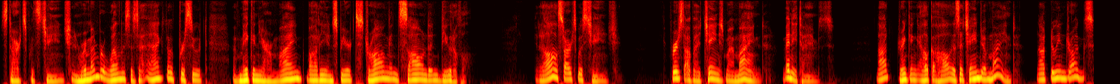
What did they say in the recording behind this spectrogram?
starts with change. And remember, wellness is an active pursuit of making your mind, body, and spirit strong and sound and beautiful. It all starts with change. First off, I changed my mind many times. Not drinking alcohol is a change of mind. Not doing drugs,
